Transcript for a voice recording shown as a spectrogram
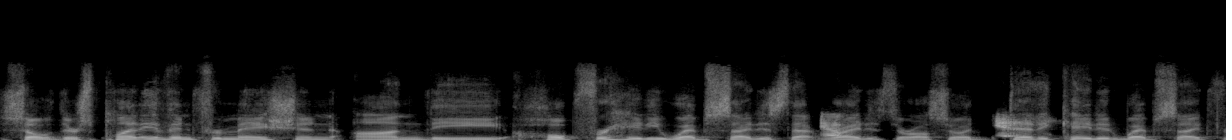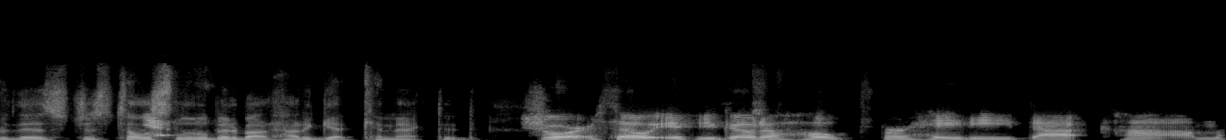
so there's plenty of information on the hope for haiti website is that right? Is there also a yes. dedicated website for this? Just tell us a little bit about how to get connected. Sure. So if you go to hopeforhaiti.com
